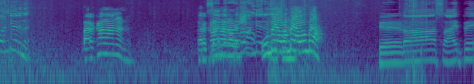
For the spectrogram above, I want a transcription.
വണ്ടി പറക്കണ പറക്കണ എടാ സായിപ്പേ.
